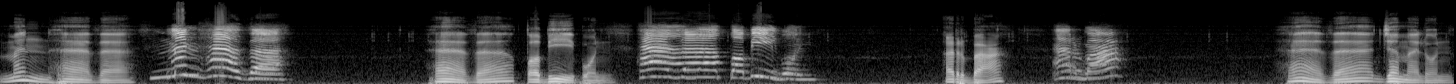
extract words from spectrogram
من هذا؟ من هذا؟ هذا طبيب. هذا طبيب. أربعة. أربعة. هذا جمل.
